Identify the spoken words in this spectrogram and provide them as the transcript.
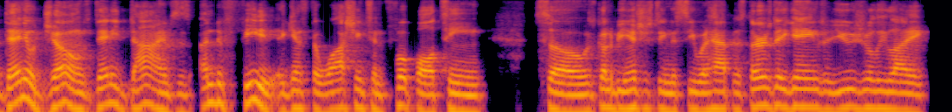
Daniel Jones, Danny Dimes, is undefeated against the Washington football team. So it's going to be interesting to see what happens. Thursday games are usually like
